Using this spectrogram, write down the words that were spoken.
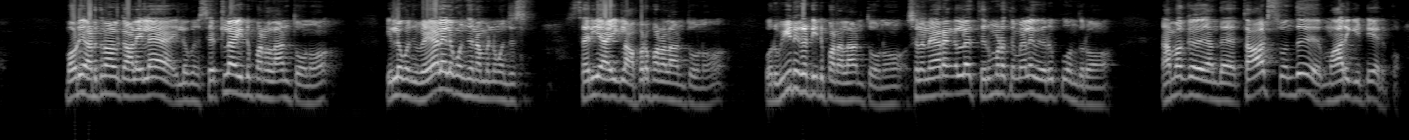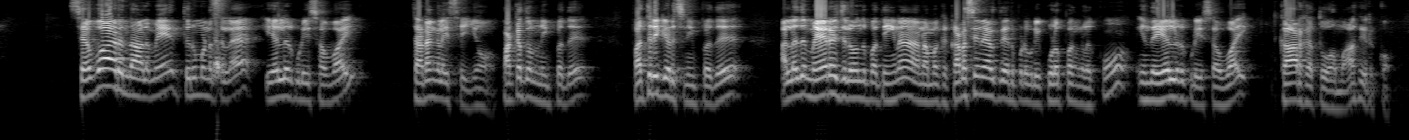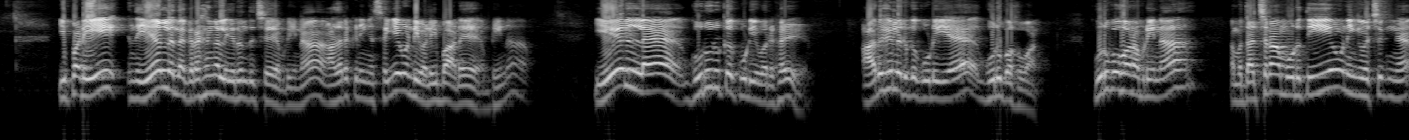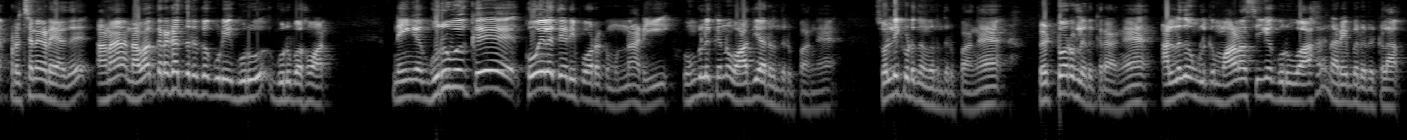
மறுபடியும் அடுத்த நாள் காலையில் இல்லை கொஞ்சம் செட்டில் ஆகிட்டு பண்ணலான்னு தோணும். இல்லை கொஞ்சம் வேலையில் கொஞ்சம் நம்ம இன்னும் கொஞ்சம் சரியாகிக்கலாம் அப்புறம் பண்ணலான்னு தோணும். ஒரு வீடு கட்டிட்டு பண்ணலான்னு தோணும். சில நேரங்களில் திருமணத்து மேலே வெறுப்பு வந்துடும் நமக்கு அந்த தாட்ஸ் வந்து மாறிக்கிட்டே இருக்கும். செவ்வாய் இருந்தாலுமே திருமணத்தில் ஏழு செவ்வாய் தடங்களை செய்யும். பக்கத்தில் நிற்பது பத்திரிக்கை அடித்து நிற்பது அல்லது மேரேஜில் வந்து பார்த்திங்கன்னா நமக்கு கடைசி நேரத்தில் ஏற்படக்கூடிய குழப்பங்களுக்கும் இந்த ஏழு இருக்கக்கூடிய செவ்வாய் காரகத்துவமாக இருக்கும். இப்படி இந்த ஏழில் இந்த கிரகங்கள் இருந்துச்சு அப்படின்னா அதற்கு நீங்கள் செய்ய வேண்டிய வழிபாடு அப்படின்னா ஏழில் குரு இருக்கக்கூடியவர்கள் அருகில் இருக்கக்கூடிய குரு பகவான். குரு பகவான் அப்படின்னா நம்ம தட்சிணாமூர்த்தியும் நீங்கள் வச்சுக்கோங்க பிரச்சனை கிடையாது. ஆனால் நவக்கிரகத்தில் இருக்கக்கூடிய குரு குரு பகவான். நீங்கள் குருவுக்கு கோயிலை தேடி போகிறதுக்கு முன்னாடி உங்களுக்குன்னு வாத்தியார் இருந்திருப்பாங்க சொல்லிக் கொடுத்தவங்க இருந்திருப்பாங்க பெற்றோர்கள் இருக்கிறாங்க அல்லது உங்களுக்கு மானசீக குருவாக நிறைய பேர் இருக்கலாம்.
